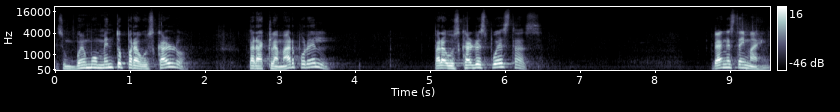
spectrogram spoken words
Es un buen momento para buscarlo para clamar por Él, para buscar respuestas. Vean esta imagen.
